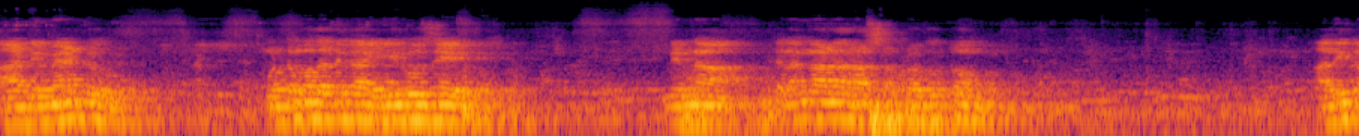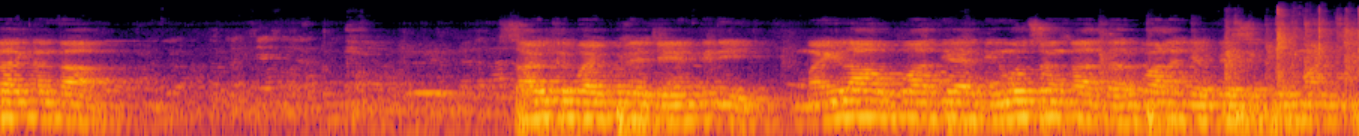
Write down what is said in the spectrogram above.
ఆ డిమాండ్ మొట్టమొదటిగా ఈ రోజే నిన్న తెలంగాణ రాష్ట్ర ప్రభుత్వం అధికారికంగా సావిత్రిబాయి పూలే జయంతిని మహిళా ఉపాధ్యాయ దినోత్సవంగా జరపాలని చెప్పేసి తీర్మానించి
